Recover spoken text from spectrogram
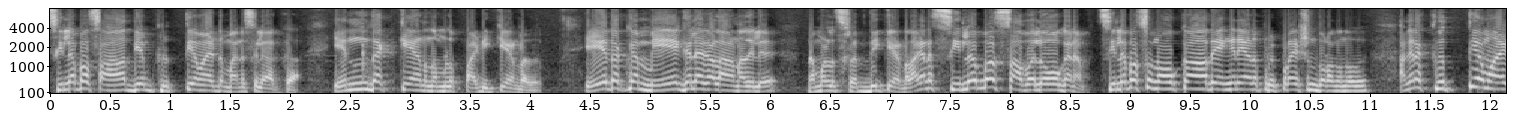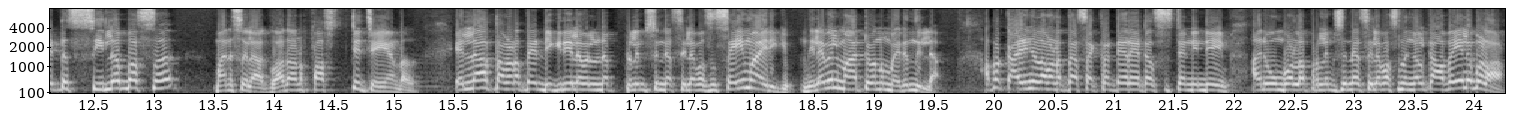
സിലബസ് ആദ്യം കൃത്യമായിട്ട് മനസ്സിലാക്കുക. എന്തൊക്കെയാണ് നമ്മൾ പഠിക്കേണ്ടത്? ഏതൊക്കെ മേഖലകളാണ് അതിൽ നമ്മൾ ശ്രദ്ധിക്കേണ്ടത്? അങ്ങനെ സിലബസ് അവലോകനം. സിലബസ് നോക്കാതെ എങ്ങനെയാണ് പ്രിപ്പറേഷൻ തുടങ്ങുന്നത്? അങ്ങനെ കൃത്യമായിട്ട് സിലബസ് മനസ്സിലാക്കുക. അതാണ് ഫസ്റ്റ് ചെയ്യേണ്ടത്. എല്ലാ തവണത്തെ ഡിഗ്രി ലെവലിന്റെ ഫിലിംസിന്റെ സിലബസ് സെയിം ആയിരിക്കും. നിലവിൽ മാറ്റമൊന്നും വരുന്നില്ല. അപ്പൊ കഴിഞ്ഞ തവണത്തെ സെക്രട്ടേറിയറ്റ് അസിസ്റ്റന്റിന്റെയും അതിനു മുമ്പുള്ള പ്രിലിംസിന്റെ സിലബസ് നിങ്ങൾക്ക് അവൈലബിൾ ആണ്.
